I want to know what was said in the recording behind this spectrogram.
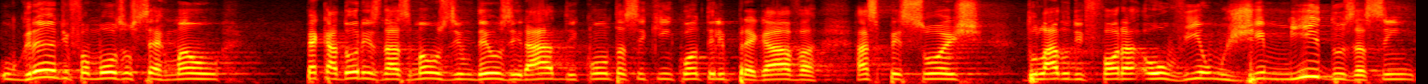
o grande e famoso sermão Pecadores nas mãos de um Deus irado, e conta-se que enquanto ele pregava, as pessoas do lado de fora ouviam gemidos assim,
